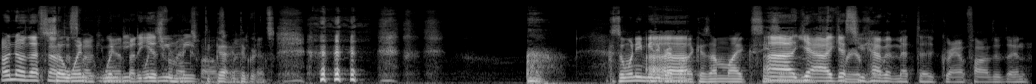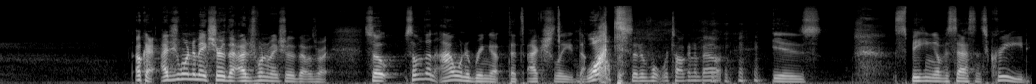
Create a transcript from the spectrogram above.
Oh no, that's not So the when- smoking when man, do- but he when is do you from meet X Files. guy- the gr- So when do you meet a Uh, grandfather? Because I'm like, season Uh, yeah, I guess you four. haven't met the grandfather then. Okay, I just want to make sure that I just want to make sure that that was right. So something I want to bring up that's actually the What? opposite of what we're talking about is speaking of Assassin's Creed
